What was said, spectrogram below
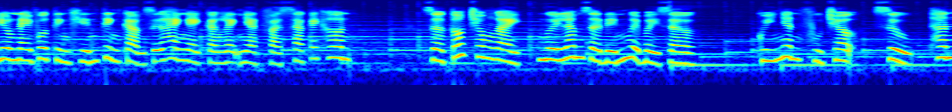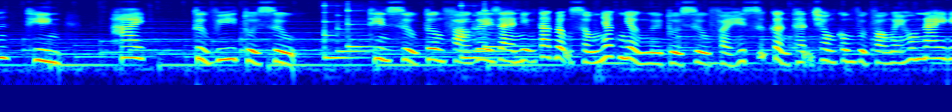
Điều này vô tình khiến tình cảm giữa hai ngày càng lạnh nhạt và xa cách hơn. Giờ tốt trong ngày, 15 giờ đến 17 giờ. Quý nhân phù trợ, Sửu, Thân, Thìn. 2. Tử vi tuổi Sửu. Thìn Sửu tương phá gây ra những tác động xấu nhắc nhở người tuổi Sửu phải hết sức cẩn thận trong công việc vào ngày hôm nay.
